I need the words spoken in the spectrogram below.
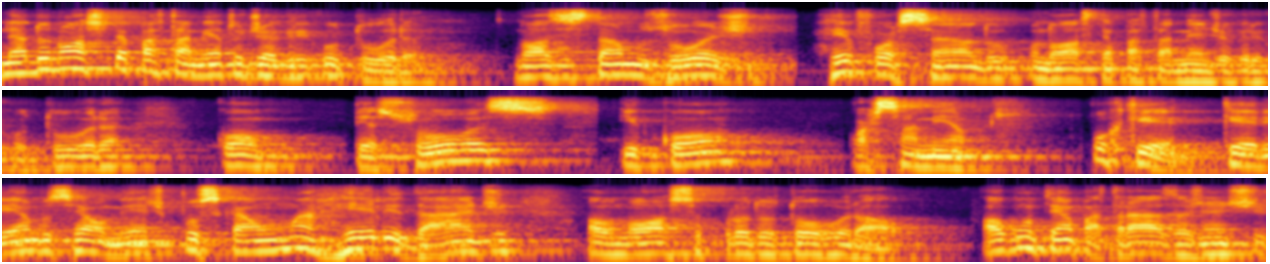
né, do nosso departamento de agricultura. Nós estamos hoje reforçando o nosso departamento de agricultura com pessoas e com orçamento. Por quê? Queremos realmente buscar uma realidade ao nosso produtor rural. Algum tempo atrás a gente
